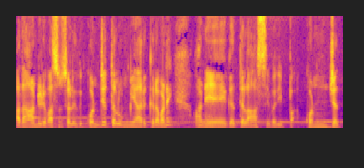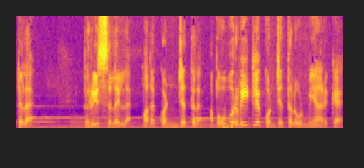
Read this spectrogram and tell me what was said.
அதான் ஆண்டுடைய வசம் சொல்லுது. கொஞ்சத்தில் உண்மையாக இருக்கிறவனை அநேகத்தில் ஆசிர்வதிப்பா. கொஞ்சத்தில். பெருசில் இல்லை மத கொஞ்சத்தில். அப்போ ஒவ்வொரு வீட்லேயும் கொஞ்சத்தில் உண்மையாக இருக்க.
